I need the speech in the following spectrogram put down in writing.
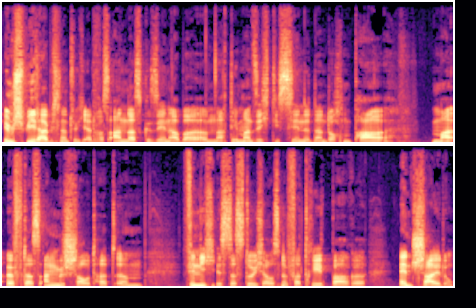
Im Spiel habe ich es natürlich etwas anders gesehen, aber ähm, nachdem man sich die Szene dann doch ein paar Mal öfters angeschaut hat, ähm, finde ich, ist das durchaus eine vertretbare Entscheidung.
